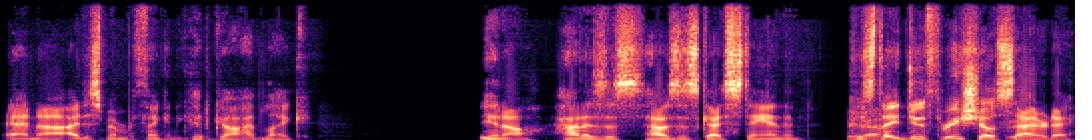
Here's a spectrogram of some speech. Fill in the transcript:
And uh, I just remember thinking, good God, like, you know, how does this, how's this guy standing? Because Yeah. they do three shows Saturday.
